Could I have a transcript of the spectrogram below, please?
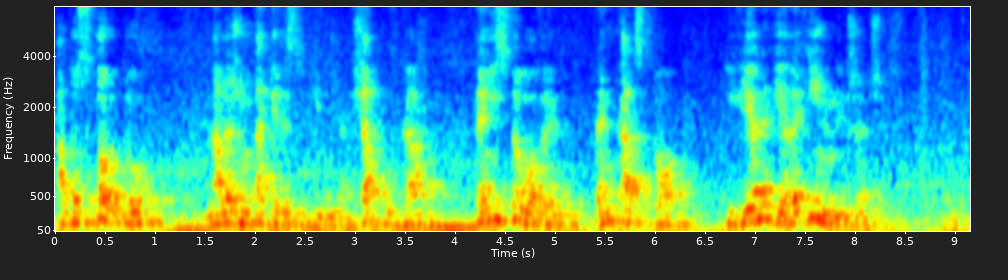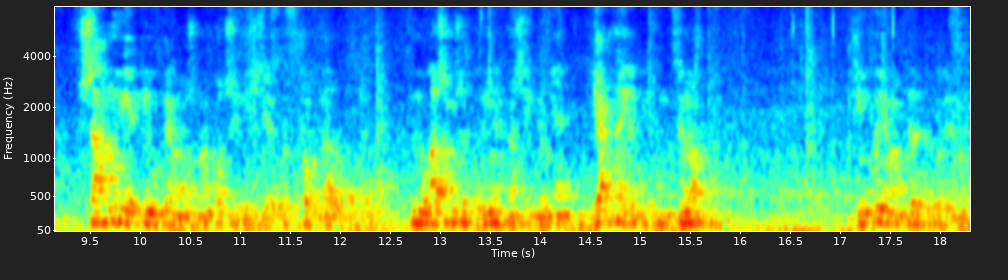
A do sportu należą takie dyscypliny jak siatkówka, tenis stołowy, wędkarstwo i wiele, wiele innych rzeczy. Szanuję piłkę nożną, oczywiście jest to sport narodowy i uważam, że powinien w naszej gminie jak najlepiej funkcjonować. Dziękuję, mam tyle do powiedzenia.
